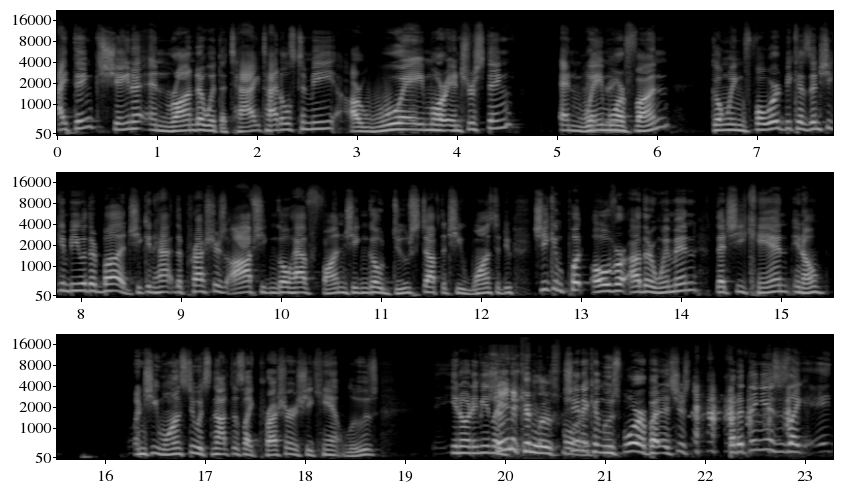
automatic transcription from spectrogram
I think Shayna and Ronda with the tag titles to me are way more interesting and way more fun going forward because then she can be with her bud. She can have the pressure's off. She can go have fun. She can go do stuff that she wants to do. She can put over other women that she can, you know, when she wants to. It's not this like pressure she can't lose. You know what I mean? Like Shayna can lose for Shayna her. can lose for her, but it's just. but the thing is, is like. It,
